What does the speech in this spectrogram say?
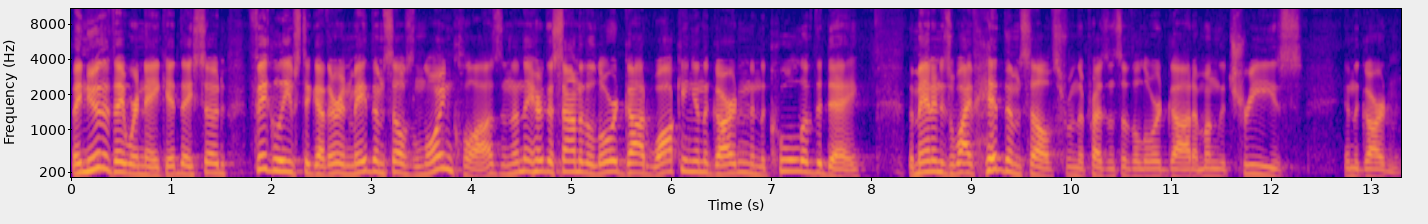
They knew that they were naked. They sewed fig leaves together and made themselves loincloths. And then they heard the sound of the Lord God walking in the garden in the cool of the day. The man and his wife hid themselves from the presence of the Lord God among the trees in the garden.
